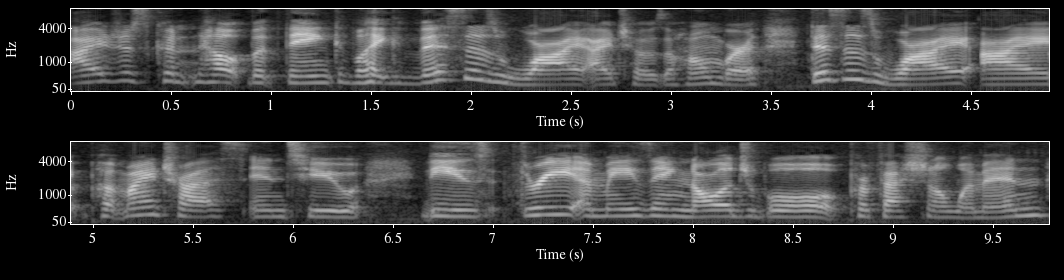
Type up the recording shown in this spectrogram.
I just couldn't help but think like this is why I chose a home birth. This is why I put my trust into these three amazing knowledgeable professional women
